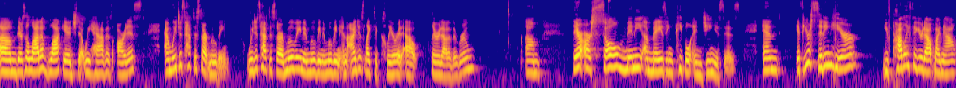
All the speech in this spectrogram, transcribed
um, there's a lot of blockage that we have as artists, and we just have to start moving. We just have to start moving and moving and moving. And I just like to clear it out, clear it out of the room. Um, there are so many amazing people and geniuses. And if you're sitting here, you've probably figured out by now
